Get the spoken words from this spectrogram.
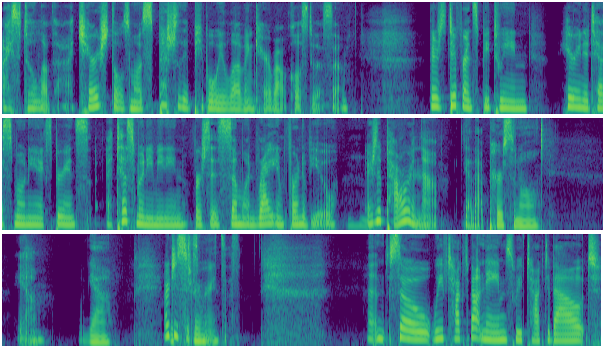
i still love that. I cherish those moments, especially the people we love and care about close to us. So there's difference between hearing a testimony and experience a testimony meeting versus someone right in front of you. There's a power in that. Yeah. That personal. Yeah. Yeah. Or just true. experiences. Um, so we've talked about names. We've talked about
